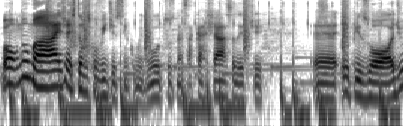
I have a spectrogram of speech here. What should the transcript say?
Bom, no mais, já estamos com 25 minutos nessa cachaça deste é, episódio.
